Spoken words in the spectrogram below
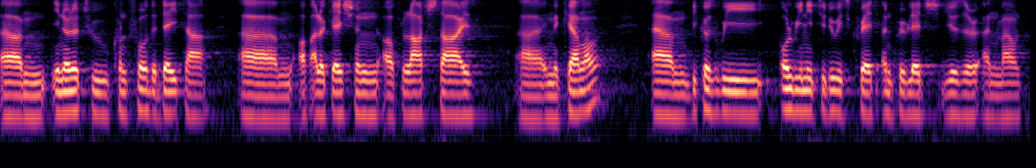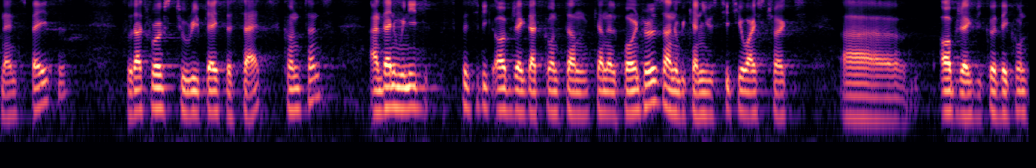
um, in order to control the data um, of allocation of large size uh, in the kernel. Um, because we, all we need to do is create unprivileged user and mount namespaces. So that works to replace the set content. And then we need specific object that contain kernel pointers, and we can use TTY struct uh, object because they, con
